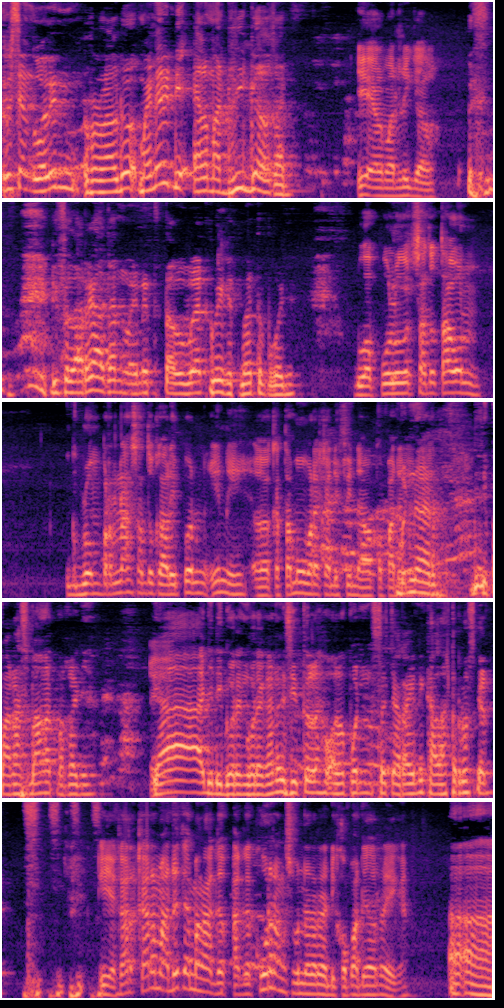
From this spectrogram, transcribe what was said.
Terus yang golin Ronaldo mainnya di El Madrigal kan? Iya El Madrigal. Di Villarreal kan mainnya tuh tahu banget. Gue inget banget tuh pokoknya. 21 tahun belum pernah satu kali pun ini eh, ketemu mereka di final Rey. bener jadi panas banget makanya ya jadi goreng-gorengannya di situ lah walaupun secara ini kalah terus kan Iya, karena, karena Madrid emang agak agak kurang sebenarnya di Copa del Rey kan. Ah, ah.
